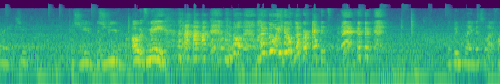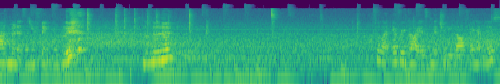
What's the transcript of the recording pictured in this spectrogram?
Alright, it's you. It's you. It's you. Oh, it's me. I thought I thought you were the red. We've been playing this for like five minutes and you think you're blue. no, no, no. I feel like every guy is literally laughing at this.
